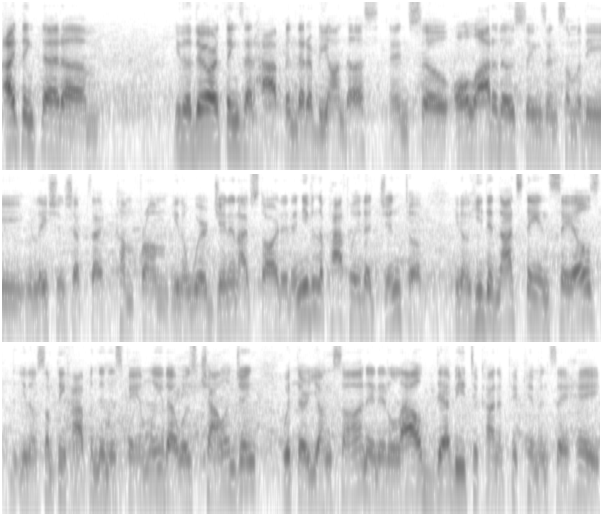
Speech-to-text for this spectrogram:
I think that um, you know, there are things that happen that are beyond us. And so a lot of those things and some of the relationships that come from, you know, where Jin and I've started and even the pathway that Jin took. You know, he did not stay in sales. You know, something happened in his family that was challenging with their young son and it allowed Debbie to kind of pick him and say, hey,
